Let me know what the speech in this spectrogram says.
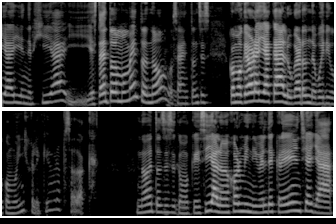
ya hay energía y está en todo momento, ¿no? O sea, entonces, como que ahora ya cada lugar donde voy digo como, híjole, ¿qué habrá pasado acá? ¿No? Entonces, como que sí, a lo mejor mi nivel de creencia ya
